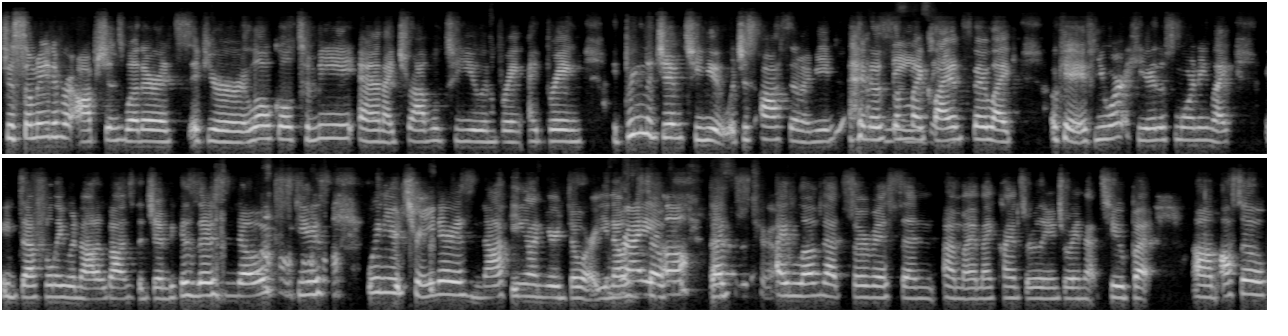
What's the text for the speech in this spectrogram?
just so many different options. Whether it's if you're local to me and I travel to you and bring I bring I bring the gym to you, which is awesome. I mean, I know Amazing. some of my clients they're like, okay, if you weren't here this morning, like I definitely would not have gone to the gym because there's no excuse when your trainer is knocking on your door. You know, right. so oh, that's, that's so I love that service, and um, my my clients are really enjoying that too. But um, also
